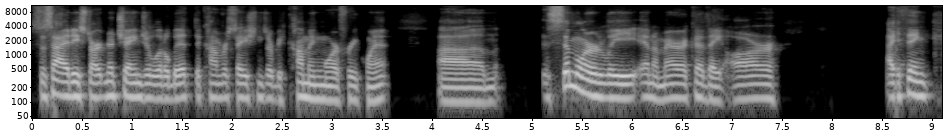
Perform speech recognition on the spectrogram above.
society starting to change a little bit the conversations are becoming more frequent um similarly in america they are i think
